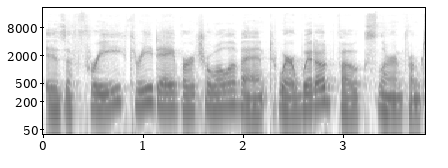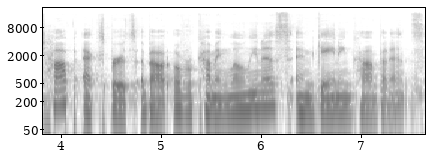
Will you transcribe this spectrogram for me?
is a free three day virtual event where widowed folks learn from top experts about overcoming loneliness and gaining confidence.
